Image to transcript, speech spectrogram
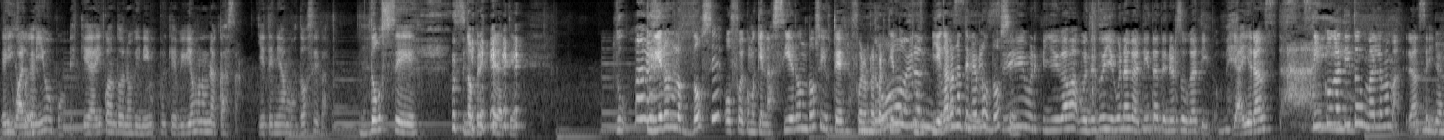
es igual hijo- mío, po. Es que ahí cuando nos vinimos, porque vivíamos en una casa y ahí teníamos 12 gatos. 12. No, pero espérate. ¿Tú- ¿Tuvieron los 12 o fue como que nacieron 12 y ustedes los fueron No, repartiendo? ¿Tú- eran ¿Llegaron a 12. tener los 12? Sí, porque llegaba, bueno, tú llegó una gatita a tener su gatito. Me- Ya, y eran cinco gatitos más la mamá, eran seis. Ya.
